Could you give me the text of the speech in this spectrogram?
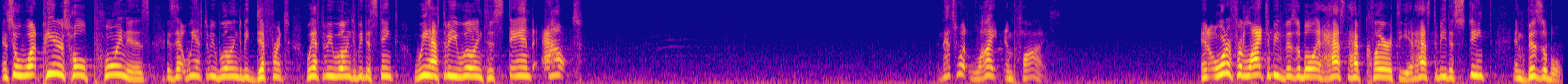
And so, what Peter's whole point is, is that we have to be willing to be different. We have to be willing to be distinct. We have to be willing to stand out. And that's what light implies. In order for light to be visible, it has to have clarity, it has to be distinct and visible.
